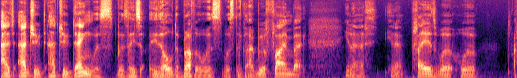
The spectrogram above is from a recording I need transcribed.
Aj, Ajou Ajou Deng was was his his older brother was was the guy. We were flying back. You know, you know, players were were. I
